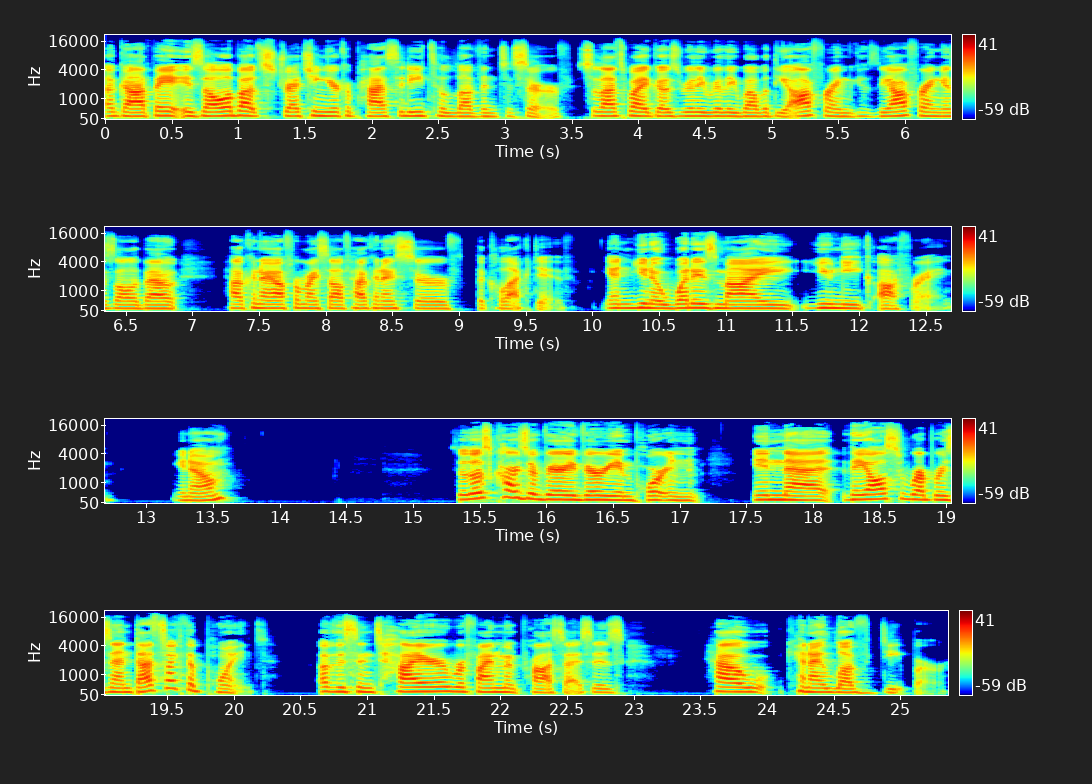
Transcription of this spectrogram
agape, is all about stretching your capacity to love and to serve. So that's why it goes really, really well with the offering because the offering is all about how can I offer myself? How can I serve the collective? And, you know, what is my unique offering? You know? So those cards are very, very important in that they also represent that's like the point of this entire refinement process is how can I love deeper?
